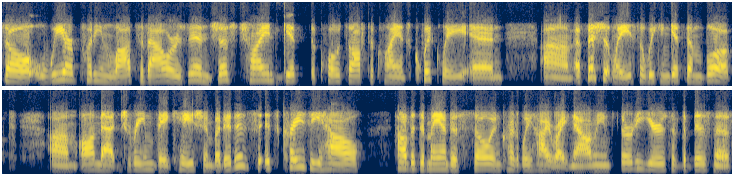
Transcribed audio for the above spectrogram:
So we are putting lots of hours in just trying to get the quotes off to clients quickly and um, efficiently so we can get them booked um, on that dream vacation. But it is it's crazy how how the demand is so incredibly high right now. I mean, 30 years of the business.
